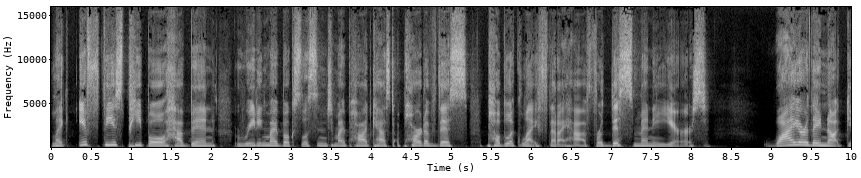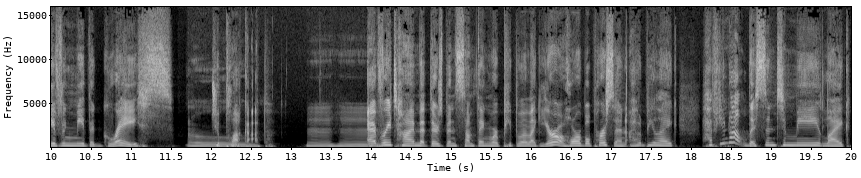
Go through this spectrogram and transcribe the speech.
like if these people have been reading my books, listening to my podcast, a part of this public life that I have for this many years, why are they not giving me the grace Ooh. to pluck up? Mm-hmm. Every time that there's been something where people are like, you're a horrible person, I would be like, have you not listened to me? Like,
